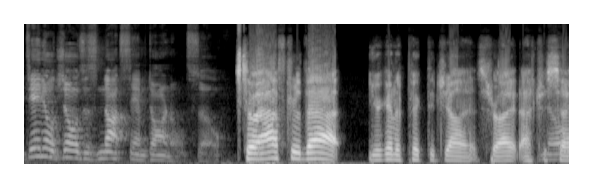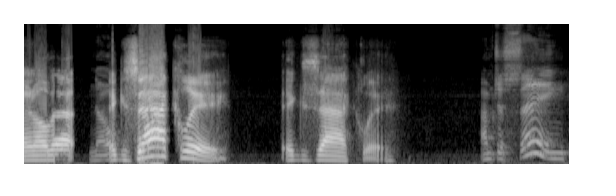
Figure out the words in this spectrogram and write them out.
Daniel Jones is not Sam Darnold, so. So after that, you're going to pick the Giants, right? After saying all that. No. Exactly. Exactly. I'm just saying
